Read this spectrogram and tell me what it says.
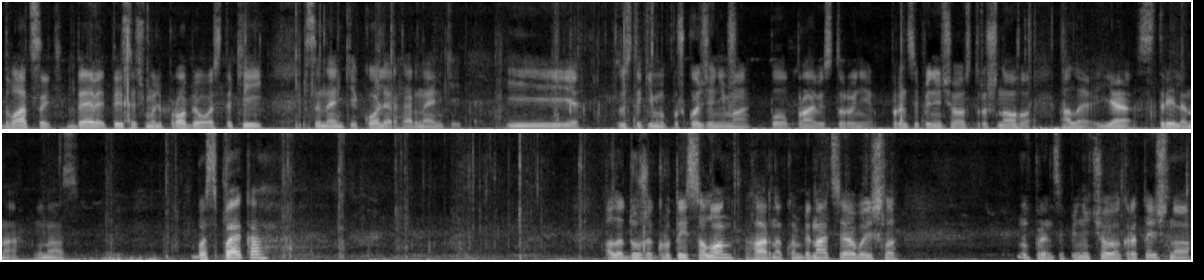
29 тисяч миль пробігу, ось такий синенький колір, гарненький. І з такими пошкодженнями по правій стороні. В принципі, нічого страшного, але є стріляна у нас безпека. Але дуже крутий салон, гарна комбінація вийшла. Ну, в принципі, нічого критичного,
